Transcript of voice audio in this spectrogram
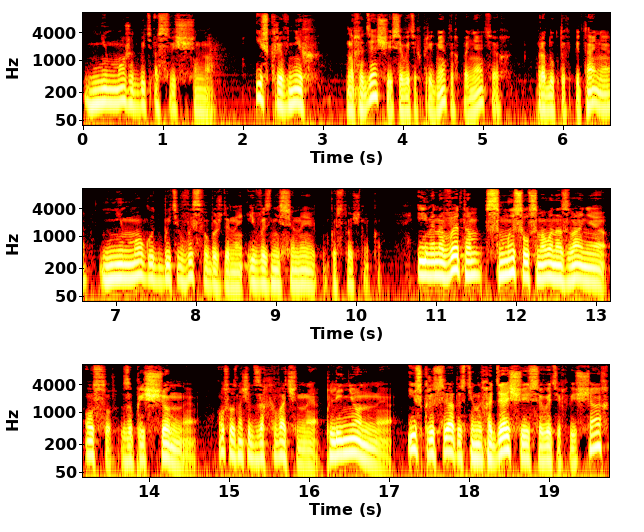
не может быть освещено. Искры в них, находящиеся в этих предметах, понятиях, продуктах питания, не могут быть высвобождены и вознесены к источнику. И именно в этом смысл самого названия «осур» – запрещенное. Осур значит захваченное, плененное. Искры святости, находящиеся в этих вещах,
